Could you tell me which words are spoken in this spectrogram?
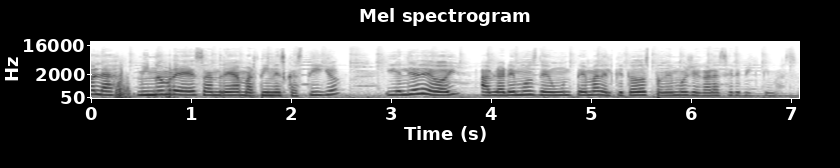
Hola, mi nombre es Andrea Martínez Castillo y el día de hoy hablaremos de un tema del que todos podemos llegar a ser víctimas,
